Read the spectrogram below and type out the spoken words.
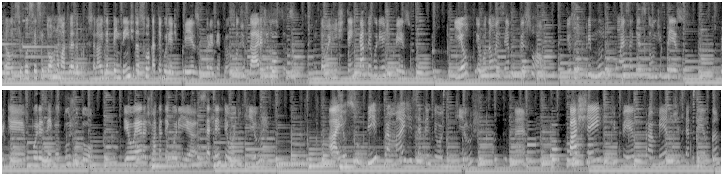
Então, se você se torna uma atleta profissional, independente da sua categoria de peso, por exemplo, eu sou de, da área de lutas, então a gente tem categorias de peso. E eu, eu vou dar um exemplo pessoal. Eu sofri muito com essa questão de peso. Porque, por exemplo, do judô, eu era de uma categoria 78 quilos. Aí eu subi para mais de 78 quilos, né? Baixei de peso para menos de 70.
